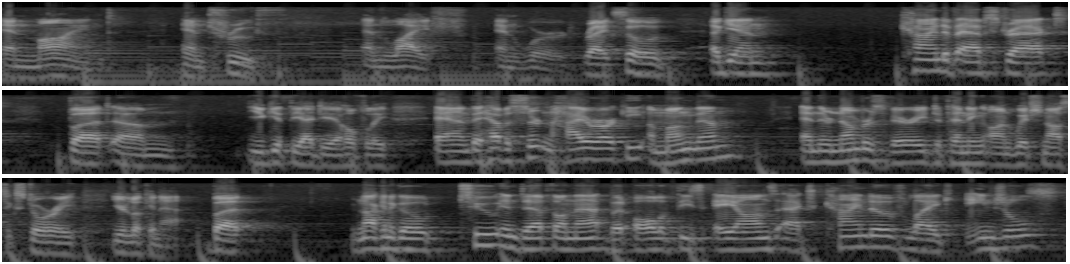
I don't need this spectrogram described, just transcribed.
and mind and truth and life and word, right? So, again, kind of abstract, but um, you get the idea, hopefully. And they have a certain hierarchy among them, and their numbers vary depending on which Gnostic story you're looking at. But I'm not going to go too in depth on that, but all of these aeons act kind of like angels.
